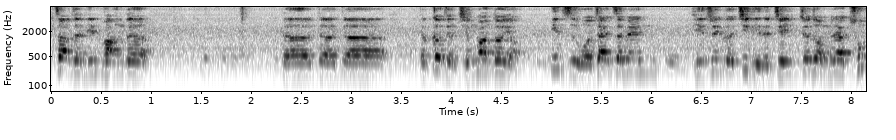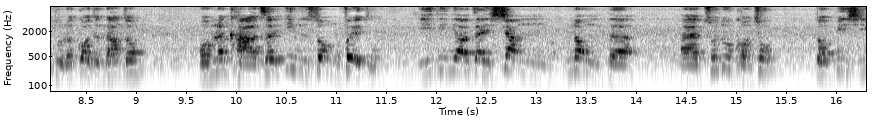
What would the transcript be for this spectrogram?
造成林房的的的的的各种情况都有。因此，我在这边提出一个具体的建议，就是我们在出土的过程当中，我们的卡车运送废土一定要在巷弄的。呃，出入口处都必须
